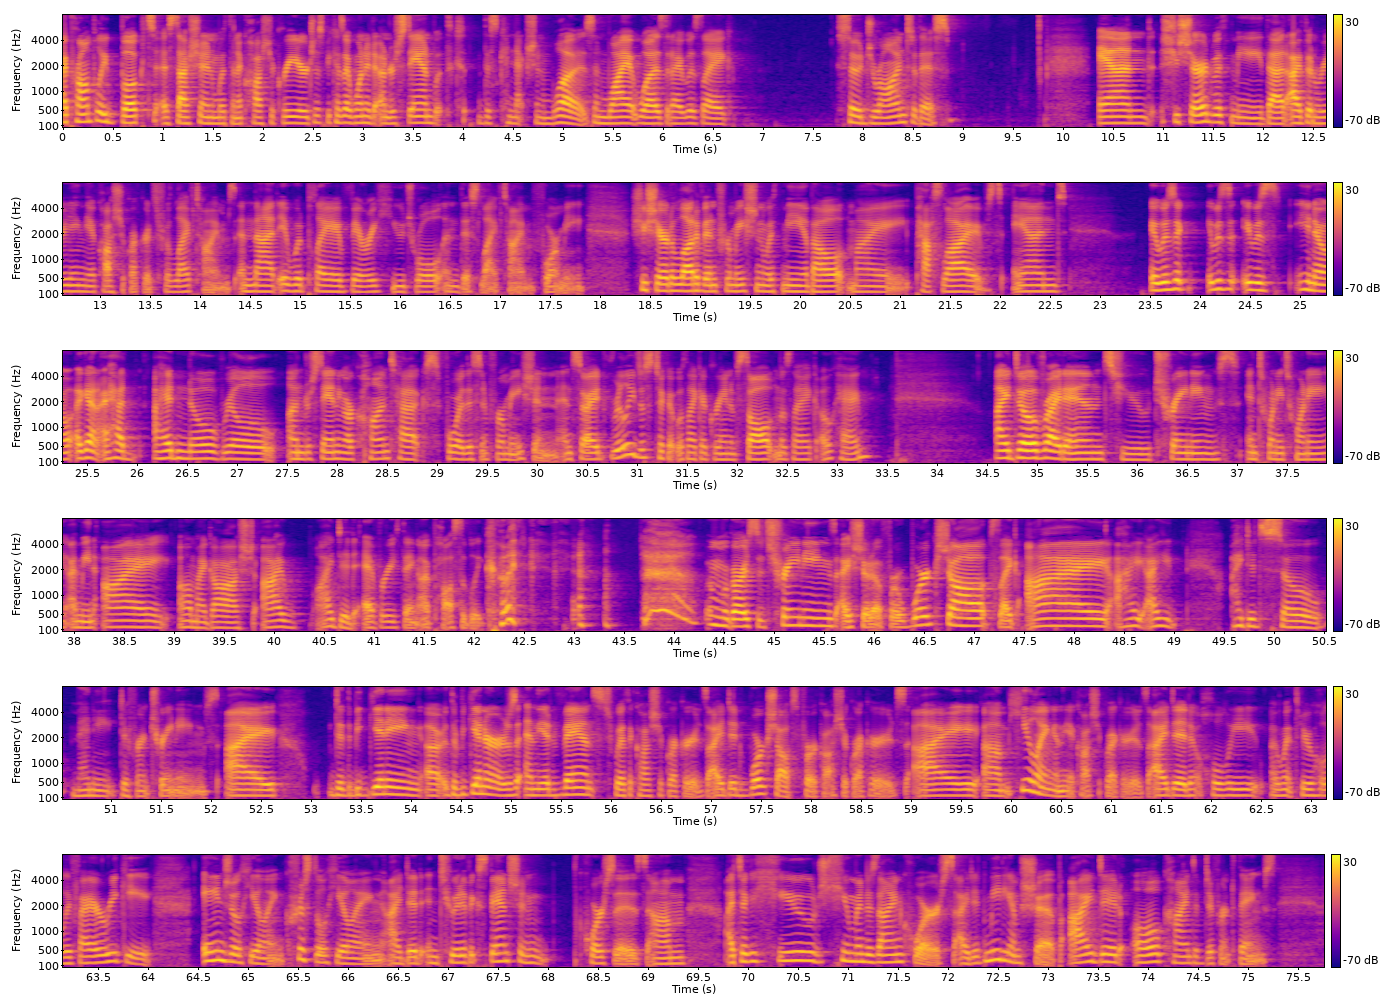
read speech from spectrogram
I promptly booked a session with an Akashic reader just because I wanted to understand what this connection was and why it was that I was like so drawn to this. And she shared with me that I've been reading the Akashic Records for lifetimes and that it would play a very huge role in this lifetime for me. She shared a lot of information with me about my past lives and it was a it was it was you know again i had i had no real understanding or context for this information and so i really just took it with like a grain of salt and was like okay I dove right into trainings in 2020. I mean, I oh my gosh, I I did everything I possibly could. in regards to trainings, I showed up for workshops. Like I I I I did so many different trainings. I did the beginning, uh, the beginners and the advanced with Akashic Records. I did workshops for Akashic Records. I um, healing in the Akashic Records. I did holy. I went through Holy Fire Reiki angel healing, crystal healing. I did intuitive expansion courses. Um, I took a huge human design course. I did mediumship. I did all kinds of different things.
